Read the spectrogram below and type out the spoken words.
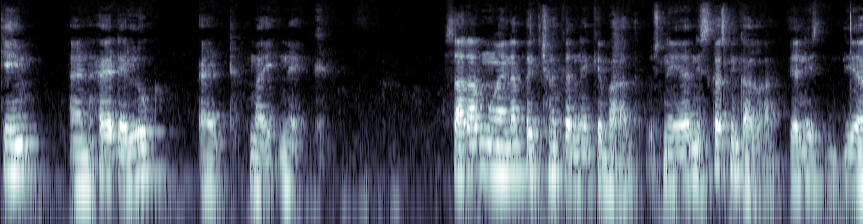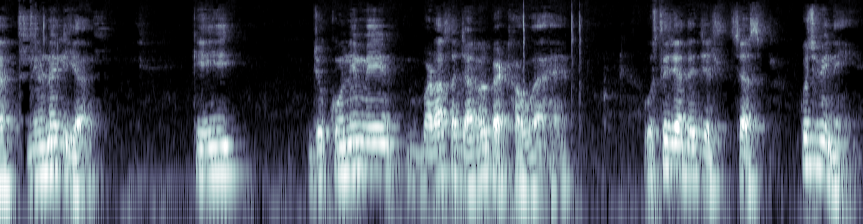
came and had a look at my neck सारा मुआयना परीक्षण करने के बाद उसने यह निष्कर्ष निकाला, यह निर्णय लिया कि जो कोने में बड़ा सा जानवर बैठा हुआ है, उससे ज़्यादा दिलचस्प कुछ भी नहीं है।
